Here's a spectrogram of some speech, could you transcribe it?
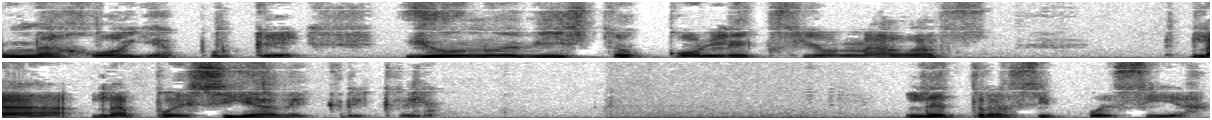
una joya, porque yo no he visto coleccionadas la, la poesía de Cricri. Letras y poesía.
